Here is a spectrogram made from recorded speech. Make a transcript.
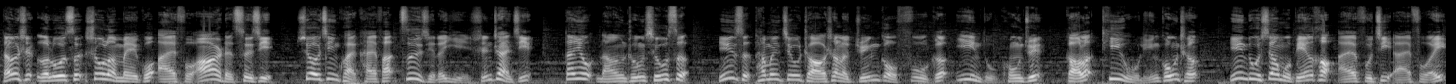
当时俄罗斯受了美国 F 二的刺激，需要尽快开发自己的隐身战机，但又囊中羞涩，因此他们就找上了军购副歌印度空军，搞了 T 五零工程。印度项目编号 FGFA。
